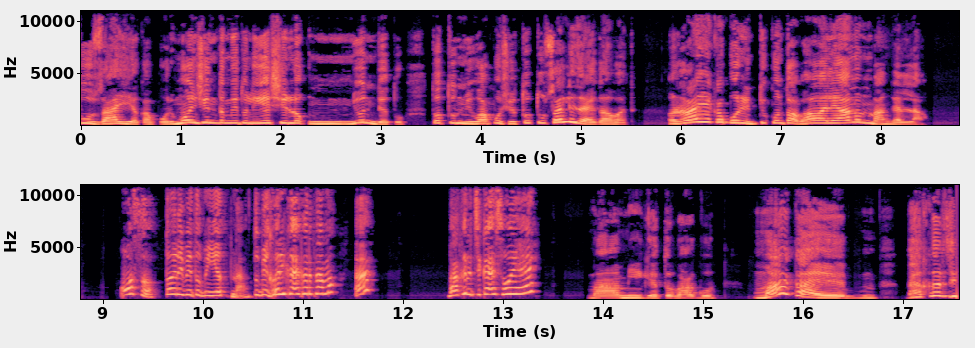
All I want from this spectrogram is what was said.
तू जाय का पोरी. म्हणशील तर मी तुला येशी लोक नेऊन देतो. तर तू मी वापस येतो. तू चालली जाय गावात. राय का पोरी तिकून तो भावाले आणून मागायला लाव. असं? तरी बी तुम्ही येत ना. तुम्ही घरी काय करता मग? भाकरीची काय सोय आहे? मा मी घेतो भागून. मा काय भाकरची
